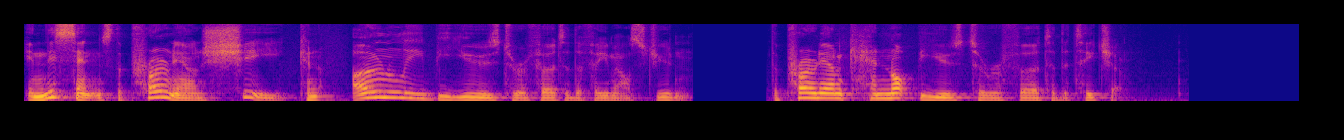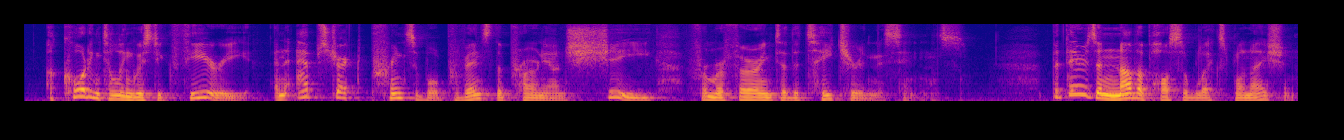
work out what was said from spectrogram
In this sentence, the pronoun she can only be used to refer to the female student. The pronoun cannot be used to refer to the teacher. According to linguistic theory, an abstract principle prevents the pronoun she from referring to the teacher in this sentence. But there is another possible explanation.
